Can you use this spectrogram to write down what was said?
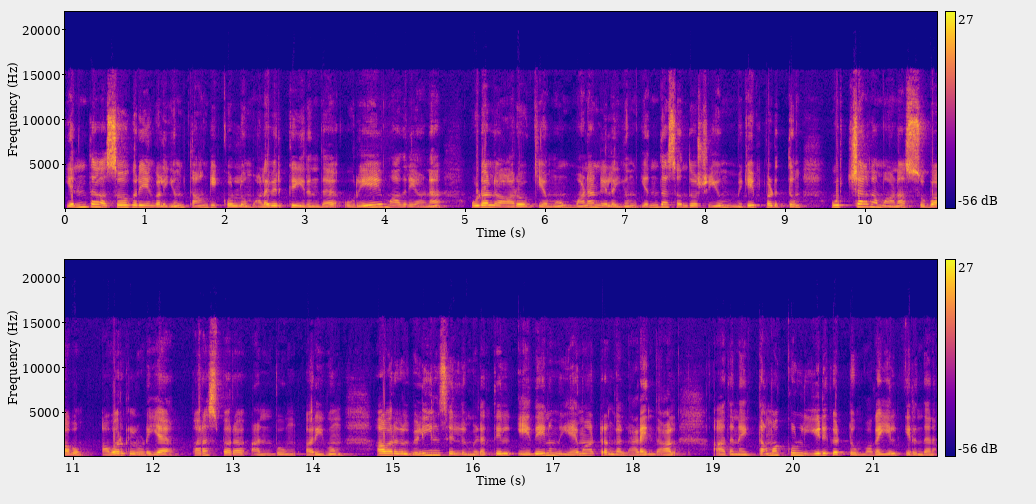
எந்த அசௌகரியங்களையும் தாங்கிக் கொள்ளும் அளவிற்கு இருந்த ஒரே மாதிரியான உடல் ஆரோக்கியமும் மனநிலையும் எந்த சந்தோஷையும் மிகைப்படுத்தும் உற்சாகமான சுபாவம் அவர்களுடைய பரஸ்பர அன்பும் அறிவும். அவர்கள் வெளியில் செல்லும் இடத்தில் ஏதேனும் ஏமாற்றங்கள் அடைந்தால் அதனை தமக்குள் ஈடுகட்டும் வகையில் இருந்தன.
